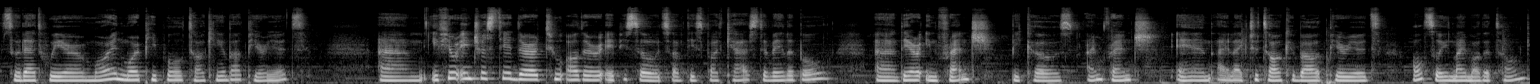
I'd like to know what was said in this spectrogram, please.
so that we're more and more people talking about periods. Um, if you're interested, there are two other episodes of this podcast available. Uh, they are in French because I'm French and I like to talk about periods also in my mother tongue.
